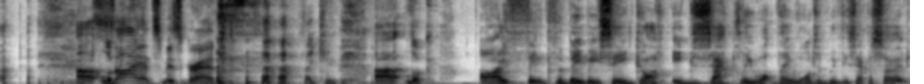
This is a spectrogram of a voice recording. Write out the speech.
Uh, look, science, Miss Grant. Thank you. Uh, look, I think the BBC got exactly what they wanted with this episode,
